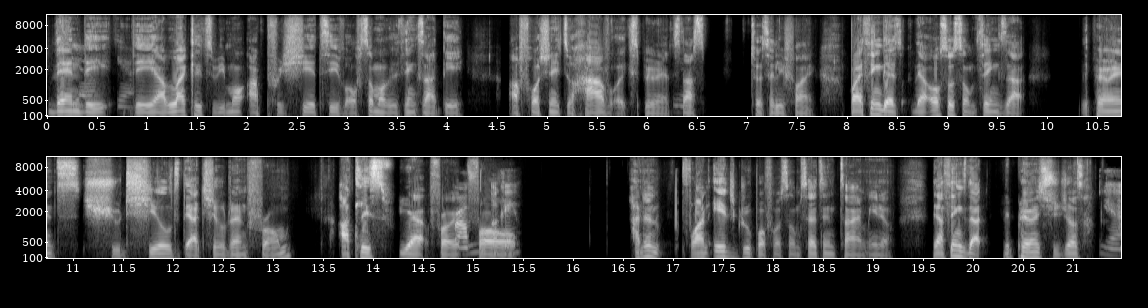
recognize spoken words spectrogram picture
then Yeah. they Yeah. they are likely to be more appreciative of some of the things that they are fortunate to have or experience. That's totally fine. But I think there's there are also some things that the parents should shield their children from. At least, yeah, for From for okay. I don't for an age group or for some certain time, you know, there are things that the parents should just Yeah.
